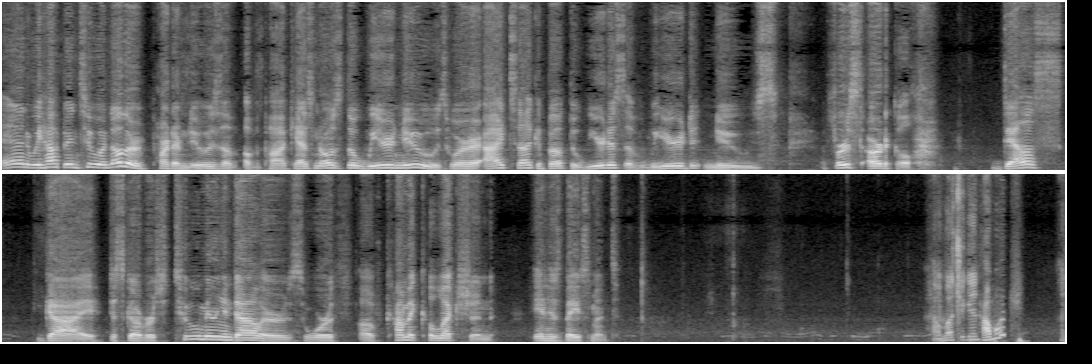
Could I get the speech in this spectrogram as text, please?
And we hop into another part of news of, of the podcast known as the Weird News, where I talk about the weirdest of weird news. First article. Dallas guy discovers $2 million worth of comic collection in his basement. How much again? How much? Two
